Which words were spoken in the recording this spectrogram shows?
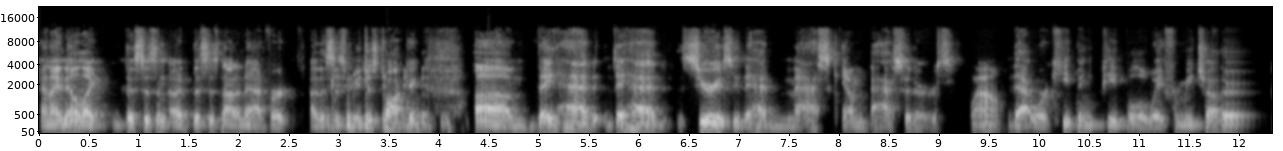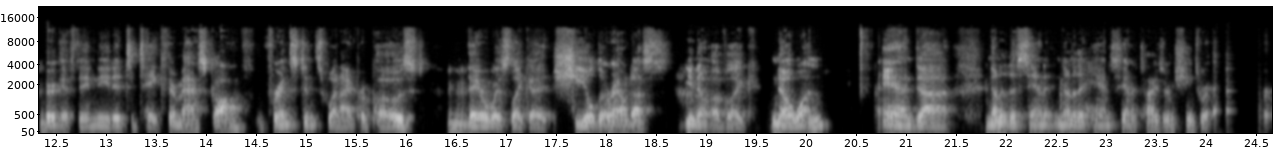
And I know, like, this isn't a, this is not an advert. Uh, this is me just talking. um, they had they had seriously they had mask ambassadors wow. that were keeping people away from each other if they needed to take their mask off. For instance, when I proposed, Mhm. there was like a shield around us, you know, of like no one, and uh, none of the san- none of the hand sanitizer machines were ever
